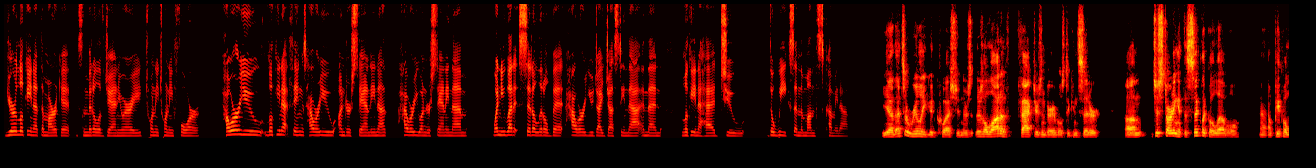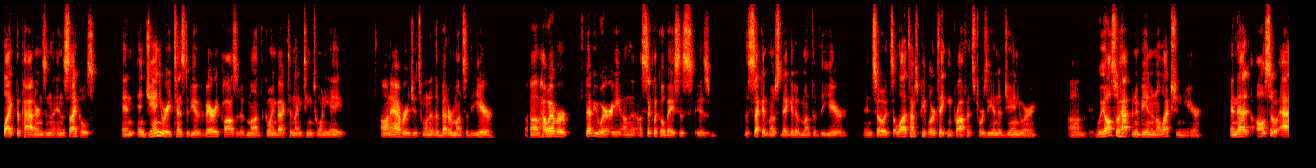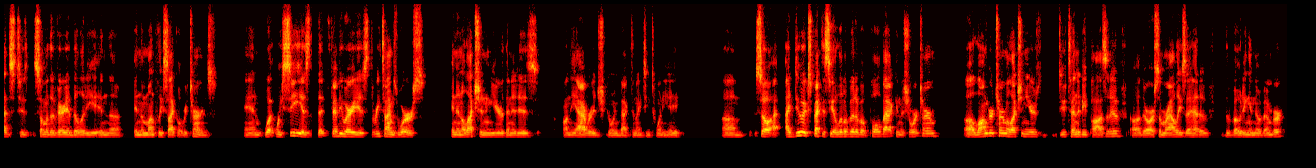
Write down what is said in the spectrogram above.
you're looking at the market, it's the middle of January 2024, how are you looking at things? How are you understanding how are you understanding them? When you let it sit a little bit, how are you digesting that and then looking ahead to the weeks and the months coming up? Yeah, that's a really good question. There's there's a lot of factors and variables to consider. Um, just starting at the cyclical level, uh, people like the patterns and the cycles, and January tends to be a very positive month, going back to 1928. On average, it's one of the better months of the year. Um, however, February, on a cyclical basis, is the second most negative month of the year, and so it's a lot of times people are taking profits towards the end of January. Um, we also happen to be in an election year, and that also adds to some of the variability in the monthly cycle returns. And what we see is that February is three times worse in an election year than it is on the average, going back to 1928. Um, I do expect to see a little bit of a pullback in the short term. Uh, Longer-term election years do tend to be positive. Uh, there are some rallies ahead of the voting in November.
